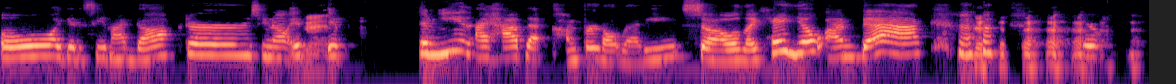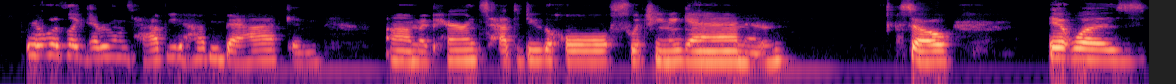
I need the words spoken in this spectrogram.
Oh, I get to see my doctors. You know, it, right. it to me, I have that comfort already. So I was like, hey, yo, I'm back. it, it, was like everyone's happy to have me back. And um, my parents had to do the whole switching again. And so it was,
